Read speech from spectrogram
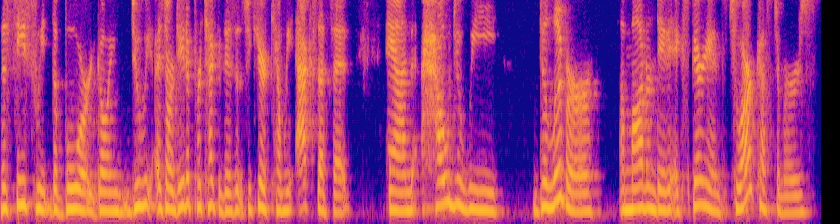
the C-suite, the board going, do we, is our data protected? Is it secure? Can we access it? And how do we deliver a modern data experience to our customers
